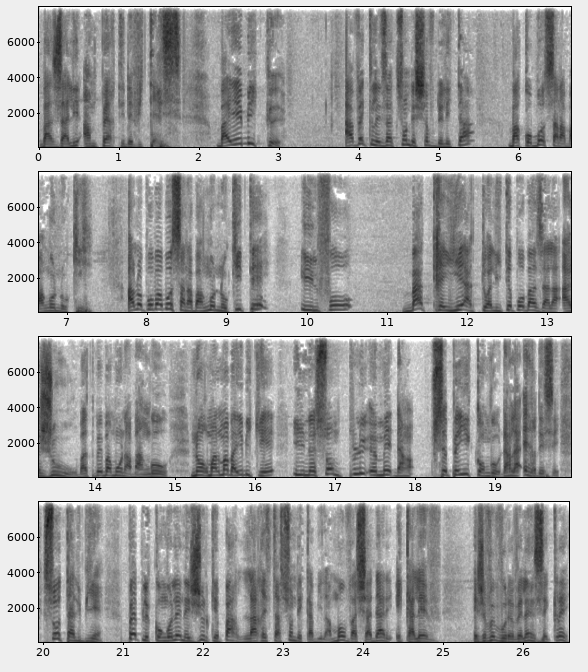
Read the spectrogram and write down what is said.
Bazali en perte de vitesse. Bayebi que, avec les actions des chefs de l'État, Bakobo Sanabango Noki. Alors pour Babo Sanabango Noki, il faut créer actualité pour bazala à jour normalement ils ne sont plus aimés dans ce pays Congo, dans la RDC, sont bien. Peuple congolais ne jure que par l'arrestation de Kabila, Mova Chadari et Kalev. Et je vais vous révéler un secret.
